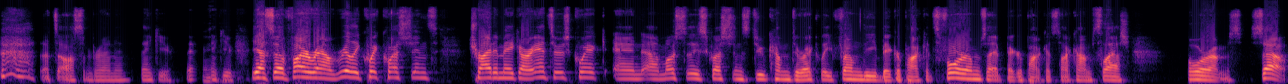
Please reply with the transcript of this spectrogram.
That's awesome, Brandon. Thank you. Thank you. Yeah, so fire round, really quick questions. Try to make our answers quick, and uh, most of these questions do come directly from the Bigger Pockets forums at biggerpockets.com slash forums. So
